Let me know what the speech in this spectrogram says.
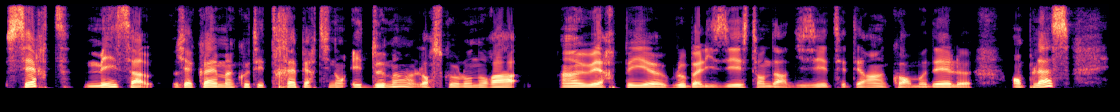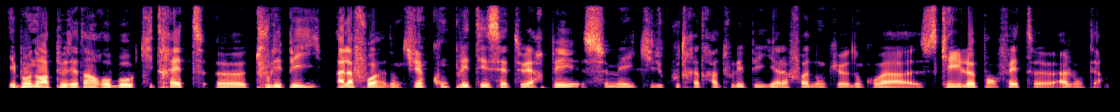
Certes, mais ça, il y a quand même un côté très pertinent. Et demain, lorsque l'on aura un ERP euh, globalisé, standardisé, etc., un corps modèle euh, en place, et ben on aura peut-être un robot qui traite euh, tous les pays à la fois. Donc, qui vient compléter cet ERP, mais qui du coup traitera tous les pays à la fois. Donc, donc on va scale up en fait à long terme.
